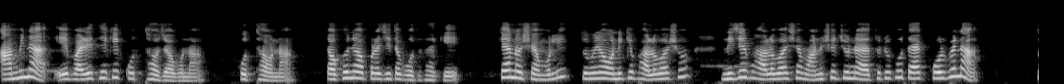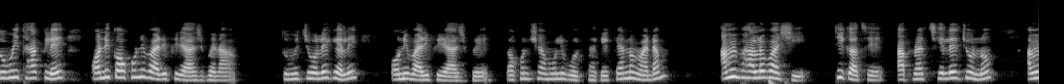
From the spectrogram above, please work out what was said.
আমি না এ বাড়ি থেকে কোথাও যাব না, কোথাও না। তখনই অপরাজিতা বলতে থাকে, কেন শ্যামলী? তুমি না অনেকে ভালোবাসো? নিজের ভালোবাসা মানুষের জন্য এতটুকু ত্যাগ করবে না? তুমি থাকলে অনেক কখনই বাড়ি ফিরে আসবে না। তুমি চলে গেলে উনি বাড়ি ফিরে আসবে। তখন শ্যামলী বলতে থাকে, কেন ম্যাডাম? আমি ভালোবাসি, ঠিক আছে, আপনার ছেলের জন্য আমি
